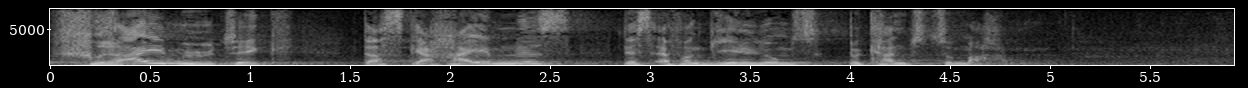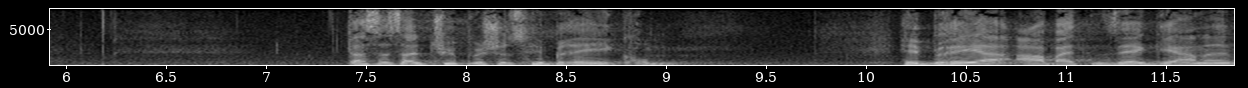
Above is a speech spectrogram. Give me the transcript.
freimütig das Geheimnis des Evangeliums bekannt zu machen. Das ist ein typisches Hebräikum. Hebräer arbeiten sehr gerne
